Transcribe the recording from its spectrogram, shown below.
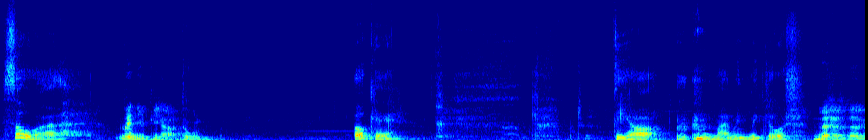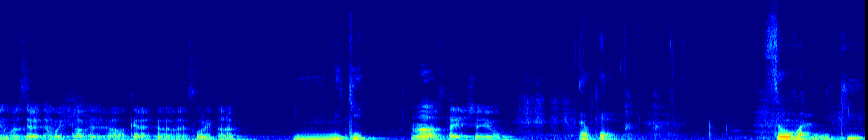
Szóval, Menjünk ki hátul. oké. Okay. Tiha, mármint Miklós. Nem, nem, jobban szeretem, hogyha a keresztnevemben szólítanak. Miki? Na, az teljesen jó. Oké. Okay. Szóval Miki.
